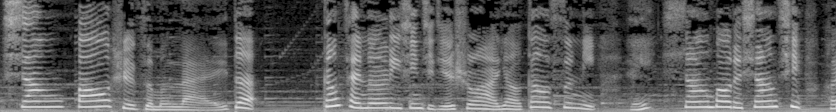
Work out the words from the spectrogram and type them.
香包是怎么来的。刚才呢，立心姐姐说啊，要告诉你，诶，香包的香气和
